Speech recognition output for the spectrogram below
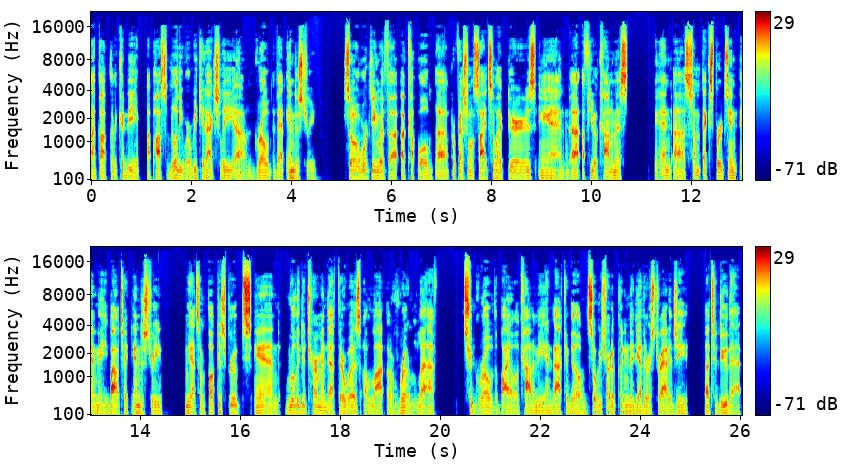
I thought that it could be a possibility where we could actually um, grow that industry. So working with a, a couple uh, professional site selectors and uh, a few economists and uh, some experts in, in the biotech industry, we had some focus groups and really determined that there was a lot of room left to grow the bioeconomy in Vacaville. So we started putting together a strategy uh, to do that.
